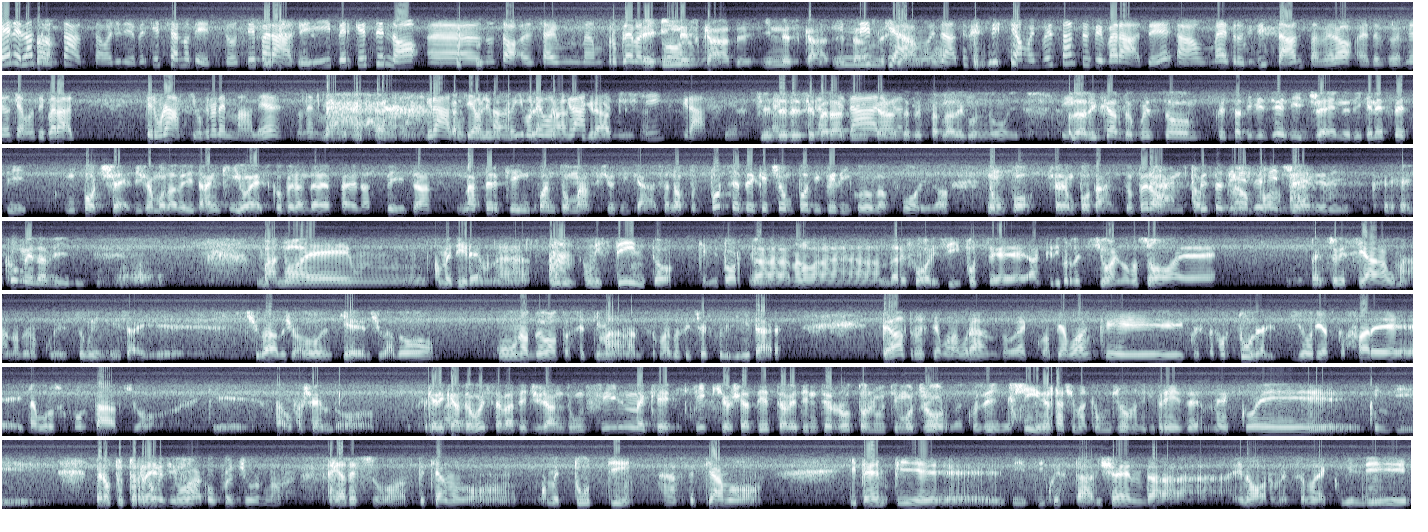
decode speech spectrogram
Che è nell'altra stanza, voglio dire, perché ci hanno detto separatevi perché se no, eh, non so, eh, c'è un, un problema di suono. innescate, innescate. Innestiamo, esatto, quindi siamo in due stanze separate a un metro di distanza, però eh, almeno siamo separati per un attimo, che non è male, eh? Non è male. Grazie, volevo, io volevo grazie, grazie. amici, grazie. Ci Ecco, siete grazie separati in Dario, casa grazie- per parlare con noi. Sì. Allora Riccardo, questo- questa divisione di generi che in effetti un po' c'è, diciamo la verità, anch'io esco per andare a fare la spesa, ma perché in quanto maschio di casa, no? Forse perché c'è un po' di pericolo là fuori, no? Non un po', cioè un po' tanto, però Tanto, questa divisione di generi, come la vedi? Ma no, è un, come dire, una- un istinto che mi porta no, a andare fuori, sì, forse anche di protezione, non lo so, è- penso che sia umano però questo, quindi sai, eh, ci vado, ci vado volentieri, ci vado una o due volte a settimana, insomma, così cerco di limitare. Peraltro noi stiamo lavorando, ecco, abbiamo anche questa fortuna, io riesco a fare il lavoro sul montaggio che stavo facendo. Perché Riccardo, voi stavate girando un film che Picchio ci ha detto avete interrotto all'ultimo giorno, è così? Sì, in realtà ci manca un giorno di riprese, ecco, e quindi però tutto il Come resto. si fa con quel giorno? E adesso aspettiamo, come tutti, aspettiamo i tempi eh, di, di questa vicenda enorme, insomma, ecco, quindi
